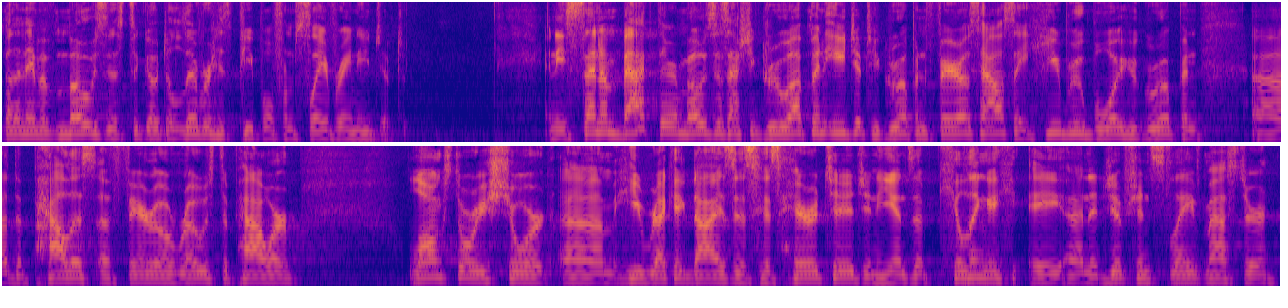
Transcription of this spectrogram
by the name of Moses to go deliver His people from slavery in Egypt. And he sent him back there. Moses actually grew up in Egypt. He grew up in Pharaoh's house. A Hebrew boy who grew up in uh, the palace of Pharaoh rose to power. Long story short, um, he recognizes his heritage and he ends up killing a, a, an Egyptian slave master,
